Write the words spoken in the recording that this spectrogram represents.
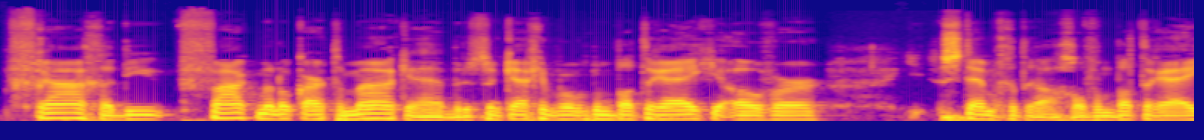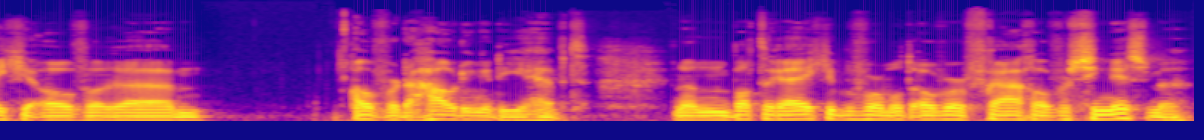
vragen die vaak met elkaar te maken hebben. Dus dan krijg je bijvoorbeeld een batterijtje over stemgedrag. Of een batterijtje over, um, over de houdingen die je hebt. En dan een batterijtje bijvoorbeeld over vragen over cynisme.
